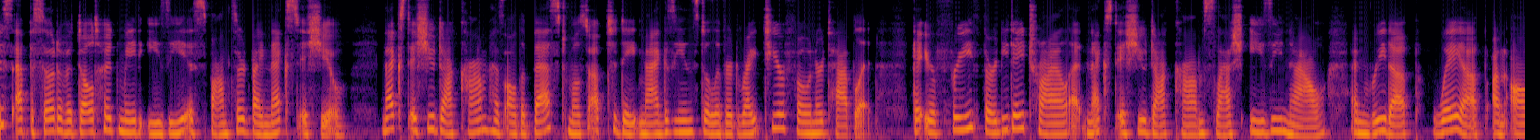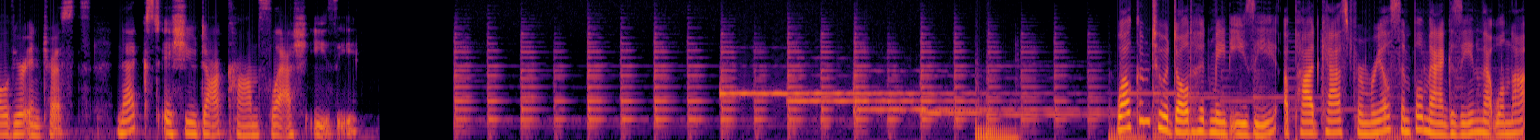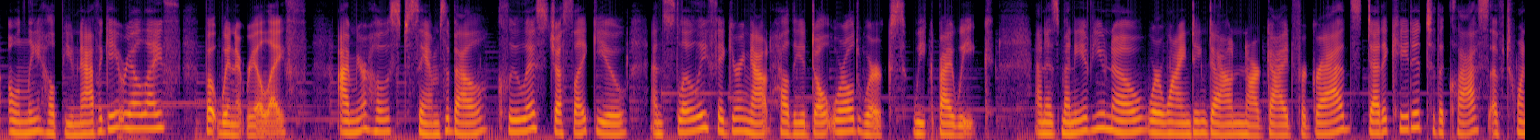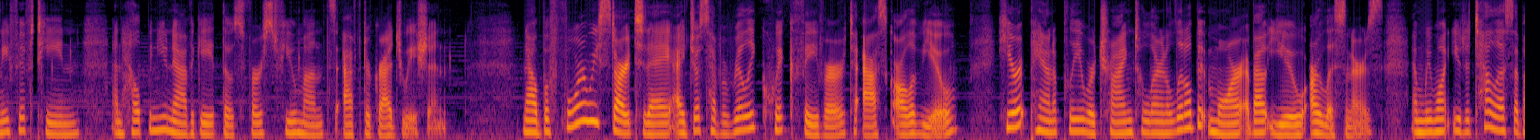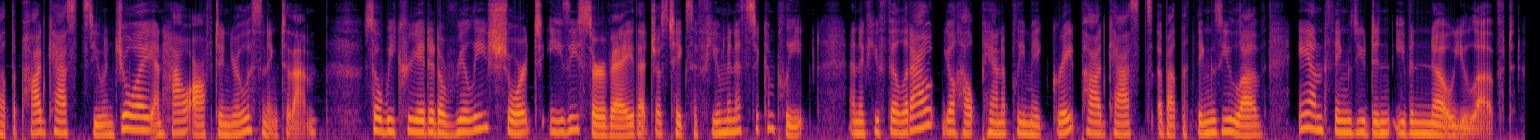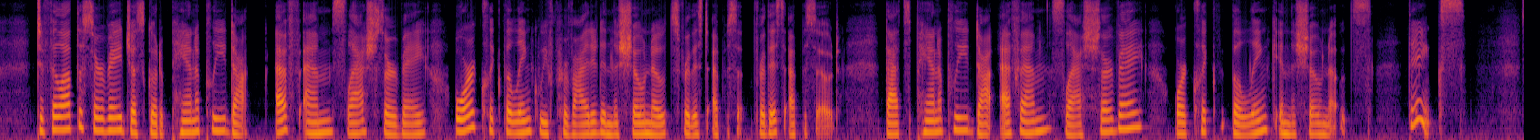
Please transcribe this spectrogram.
This episode of Adulthood Made Easy is sponsored by Next Issue. NextIssue.com has all the best, most up to date magazines delivered right to your phone or tablet. Get your free 30-day trial at nextissue.com slash easy now and read up, way up on all of your interests. nextissue.com slash easy. Welcome to Adulthood Made Easy, a podcast from Real Simple Magazine that will not only help you navigate real life, but win at real life. I'm your host, Sam Zabel, clueless just like you, and slowly figuring out how the adult world works week by week. And as many of you know, we're winding down in our guide for grads dedicated to the class of 2015 and helping you navigate those first few months after graduation. Now, before we start today, I just have a really quick favor to ask all of you. Here at Panoply, we're trying to learn a little bit more about you, our listeners, and we want you to tell us about the podcasts you enjoy and how often you're listening to them. So, we created a really short, easy survey that just takes a few minutes to complete. And if you fill it out, you'll help Panoply make great podcasts about the things you love and things you didn't even know you loved. To fill out the survey, just go to panoply.com fm slash survey or click the link we've provided in the show notes for this episode for this episode. That's panoply.fm slash survey or click the link in the show notes. Thanks.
